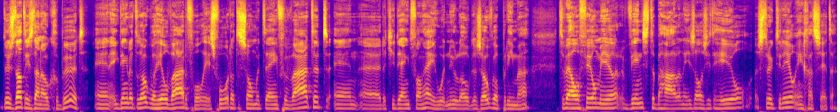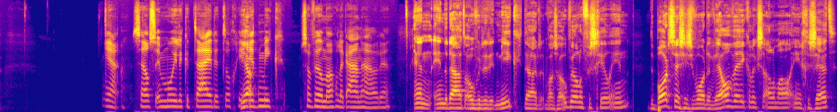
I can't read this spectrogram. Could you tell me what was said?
Dus dat is dan ook gebeurd. En ik denk dat het ook wel heel waardevol is... voordat het zometeen verwatert. En eh, dat je denkt van... hé, hey, hoe het nu loopt, dat is ook wel prima. Terwijl er veel meer winst te behalen is... als je het heel structureel in gaat zetten. Ja, zelfs in moeilijke tijden toch je Ja. ritmiek zoveel mogelijk aanhouden. En inderdaad, over de ritmiek, daar was ook wel een verschil in. De bordsessies worden wel wekelijks allemaal ingezet.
